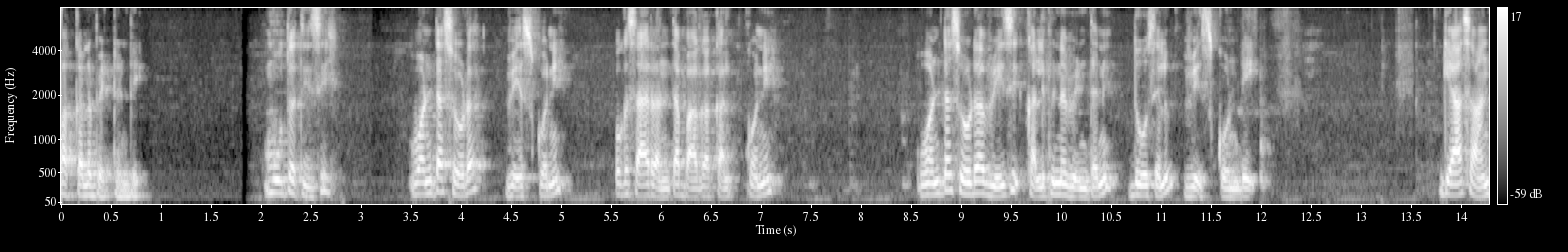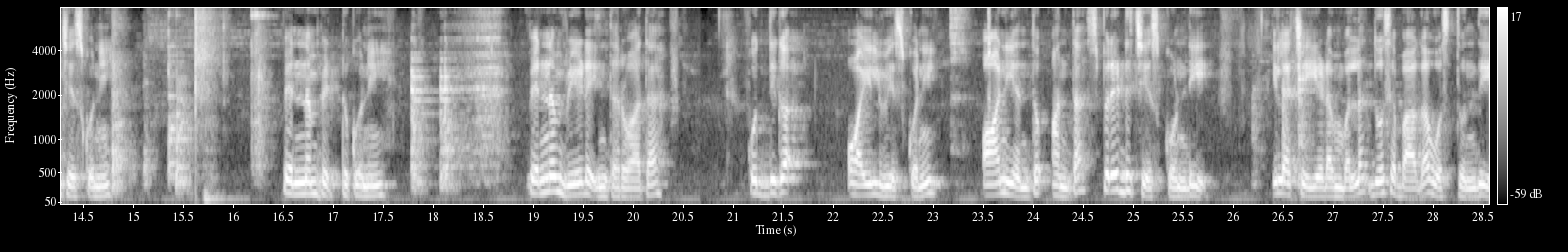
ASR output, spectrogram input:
పక్కన పెట్టండి. మూత తీసి వంట సోడా వేసుకొని ఒకసారి అంతా బాగా కలుపుకొని వంట సోడా వేసి కలిపిన వెంటనే దోశలు వేసుకోండి. గ్యాస్ ఆన్ చేసుకొని పెన్నం పెట్టుకొని పెన్నం వేడైన తర్వాత కొద్దిగా ఆయిల్ వేసుకొని ఆనియన్తో అంతా స్ప్రెడ్ చేసుకోండి. ఇలా చేయడం వల్ల దోశ బాగా వస్తుంది.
